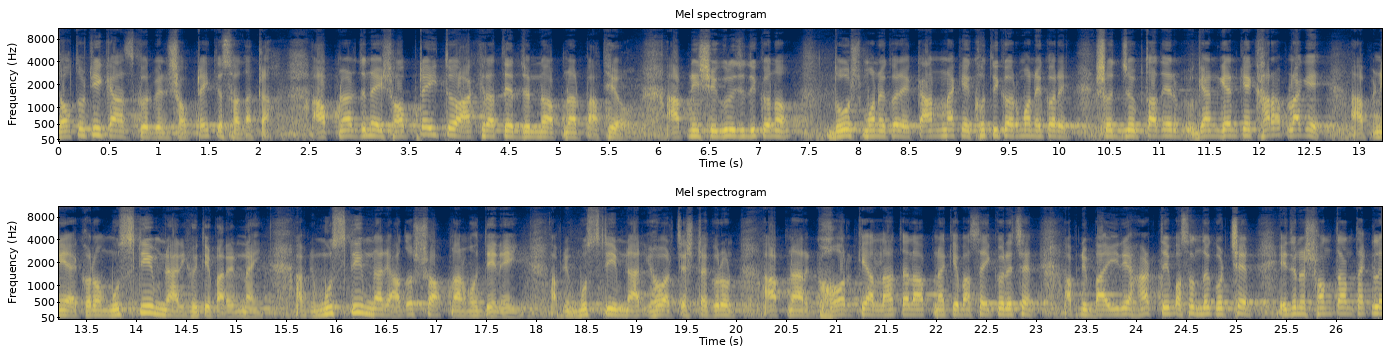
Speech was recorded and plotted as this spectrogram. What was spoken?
যতটি কাজ করবেন সবটাই তো সদাকা। আপনার জন্য এই সবটাই তো আখরাতের জন্য আপনার পাথেয়। আপনি সেগুলো যদি কোনো দোষ মনে করে, কান্নাকে ক্ষতিকর মনে করে, সহ্য তাদের জ্ঞান, জ্ঞানকে খারাপ লাগে, আপনি এখনও মুসলিম নারী হইতে পারেন নাই। আপনি মুসলিম নারী আদর্শ আপনার মধ্যে নেই। আপনি মুসলিম নারী হওয়ার চেষ্টা করুন। আপনার ঘরকে আল্লাহ তালা আপনাকে বাছাই করেছেন। আপনি বাইরে হাঁটতে পছন্দ করছেন। এই জন্য সন্তান থাকলে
